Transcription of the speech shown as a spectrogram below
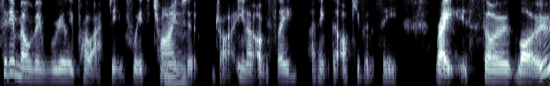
City of Melbourne been really proactive with trying mm. to drive, you know, obviously, I think the occupancy rate is so low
